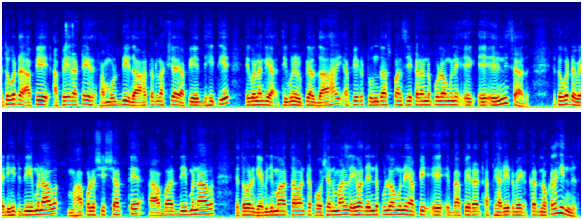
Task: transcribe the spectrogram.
එතකොට අපේ අපේ රටේ සමෘද්ධි 14 ලක්ෂයයි අපි එද්දි හිටියේ. ඒගොල්ලන්ගේ තිබුණේ රුපියල් 1000යි. අපි ඒක 3500 කරන්න පුළුවන් උනේ ඒ නිසාද? එතකොට වැඩිහිටි දීමනාව, මහ පොළොව ශිෂ්‍යත්වය, ආබාධ දීමනාව, එතකොට ගැබිලි මාතාවන්ට පෝෂණ මල් ඒවා දෙන්න පුළුවන් උනේ අපි අපේ රට අපි හරියට මේක කර නොකළ හින්දාද?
